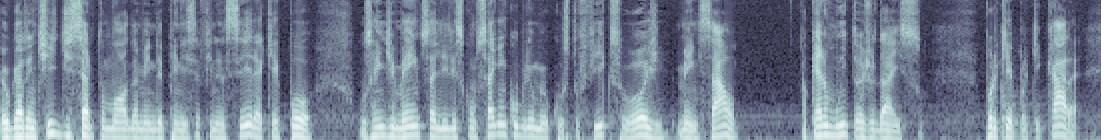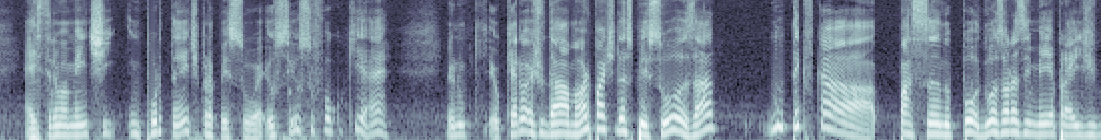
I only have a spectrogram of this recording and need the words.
eu garanti de certo modo a minha independência financeira, que, pô, os rendimentos ali eles conseguem cobrir o meu custo fixo hoje, mensal, eu quero muito ajudar isso. Por quê? Porque, cara, é extremamente importante para a pessoa. Eu sei o sufoco que é eu, não, eu quero ajudar a maior parte das pessoas a não ter que ficar passando, pô, duas horas e meia para ir de,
